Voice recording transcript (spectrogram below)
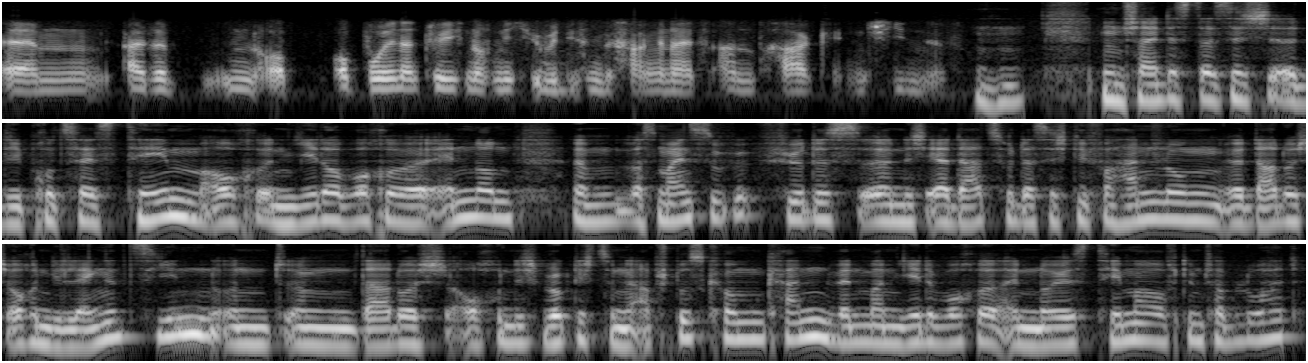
Ähm, also ob, obwohl natürlich noch nicht über diesen Befangenheitsantrag entschieden ist. Mhm. Nun scheint es, dass sich äh, die Prozessthemen auch in jeder Woche ändern. Ähm, was meinst du, führt es äh, nicht eher dazu, dass sich die Verhandlungen äh, dadurch auch in die Länge ziehen und ähm, dadurch auch nicht wirklich zu einem Abschluss kommen kann, wenn man jede Woche ein neues Thema auf dem Tableau hat?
